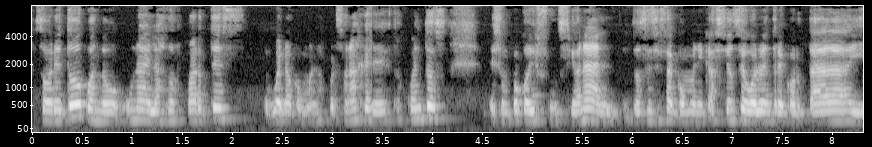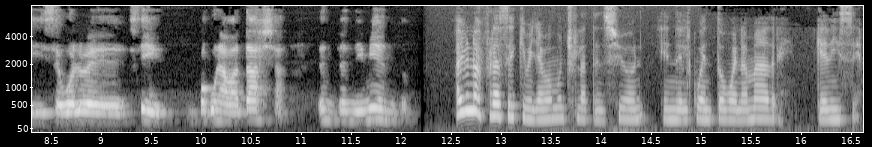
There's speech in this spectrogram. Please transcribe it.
sobre todo cuando una de las dos partes bueno, como en los personajes de estos cuentos, es un poco disfuncional. Entonces esa comunicación se vuelve entrecortada y se vuelve, sí, un poco una batalla de entendimiento. Hay una frase que me llama mucho la atención en el cuento Buena Madre, que dice,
